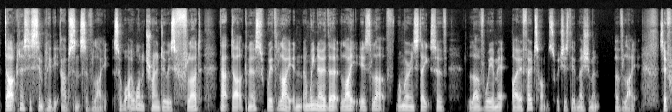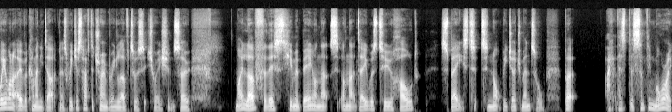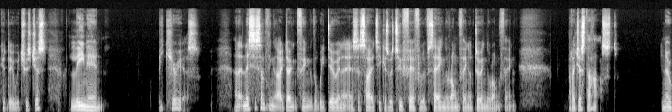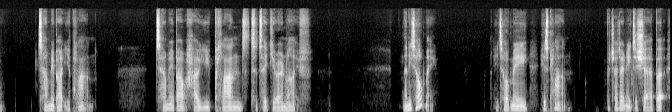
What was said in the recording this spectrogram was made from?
Darkness is simply the absence of light. So, what I want to try and do is flood that darkness with light. And, and we know that light is love. When we're in states of love, we emit biophotons, which is the measurement of light. So, if we want to overcome any darkness, we just have to try and bring love to a situation. So, my love for this human being on that on that day was to hold space, to, to not be judgmental. But I, there's there's something more I could do, which was just lean in be curious. And, and this is something that I don't think that we do in in a society because we're too fearful of saying the wrong thing or doing the wrong thing. But I just asked, you know, tell me about your plan. Tell me about how you planned to take your own life. And he told me. He told me his plan, which I don't need to share, but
